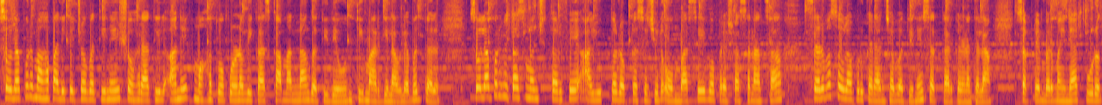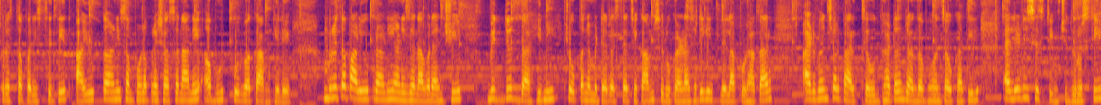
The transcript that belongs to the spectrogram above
सोलापूर महापालिकेच्या वतीने शहरातील अनेक महत्त्वपूर्ण विकास कामांना गती देऊन ती मार्गी लावल्याबद्दल सोलापूर विकास मंचतर्फे आयुक्त डॉक्टर सचिन ओंबासे व प्रशासनाचा सर्व सोलापूरकरांच्या वतीने सत्कार करण्यात आला. सप्टेंबर महिन्यात पूरग्रस्त परिस्थितीत आयुक्त आणि संपूर्ण प्रशासनाने अभूतपूर्व काम केले. मृत पाळीव प्राणी आणि जनावरांची विद्युत दाहिनी चोपन्न मीटर रस्त्याचे काम सुरू करण्यासाठी घेतलेला पुढाकार ॲडव्हेंचर पार्कचे उद्घाटन रंगभवन चौकातील एलईडी सिस्टीमची दुरुस्ती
